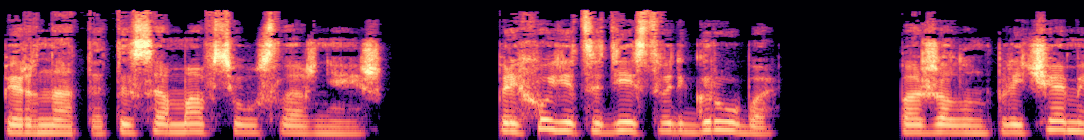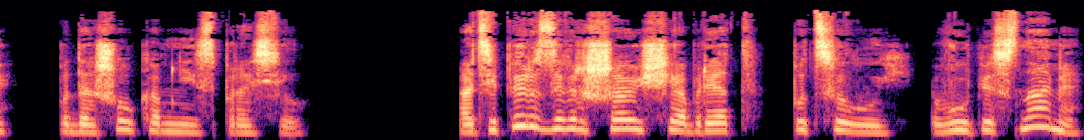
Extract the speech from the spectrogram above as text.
«Перната, ты сама все усложняешь. Приходится действовать грубо». Пожал он плечами, подошел ко мне и спросил. «А теперь завершающий обряд — поцелуй. В упе с нами?»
